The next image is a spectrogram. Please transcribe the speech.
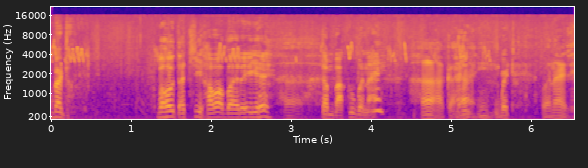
बैठो। बहुत अच्छी हवा बह रही है। हाँ। तंबाकू बनाए? हाँ, हाँ कहा नहीं। बैठो। बनाए ले।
